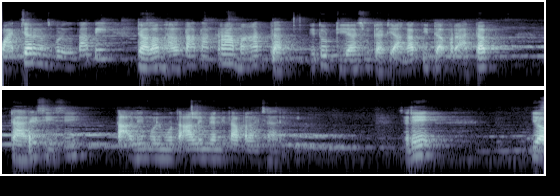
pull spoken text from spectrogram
wajar kan seperti itu. Tapi dalam hal tata krama adab, itu dia sudah dianggap tidak beradab dari sisi taklimul muta'alim yang kita pelajari. Jadi, yo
